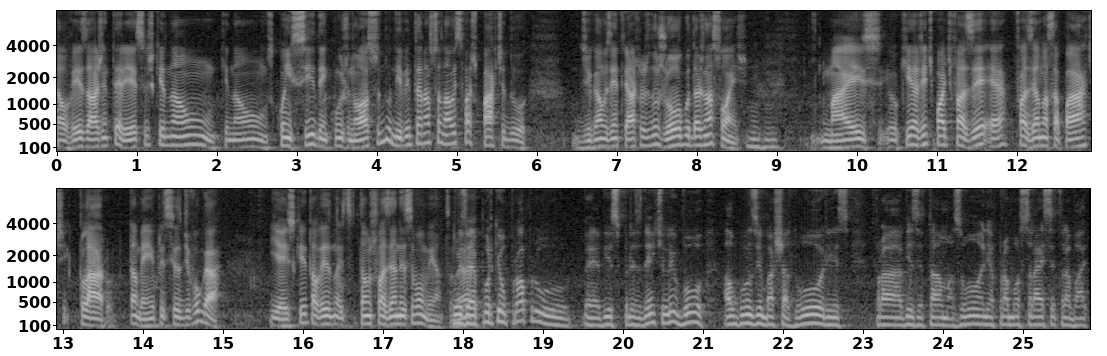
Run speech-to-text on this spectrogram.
Talvez haja interesses que não, que não coincidem com os nossos no nível internacional, isso faz parte do, digamos, entre aspas, do jogo das nações. Uhum. Mas o que a gente pode fazer é fazer a nossa parte, claro, também eu preciso divulgar. E é isso que talvez nós estamos fazendo nesse momento. Pois né? é, porque o próprio é, vice-presidente levou alguns embaixadores para visitar a Amazônia, para mostrar esse trabalho.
